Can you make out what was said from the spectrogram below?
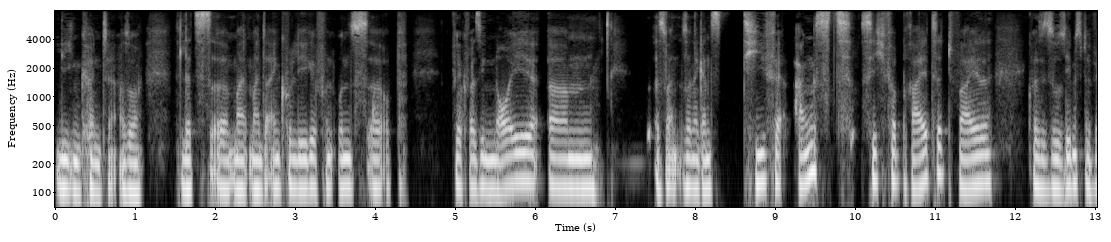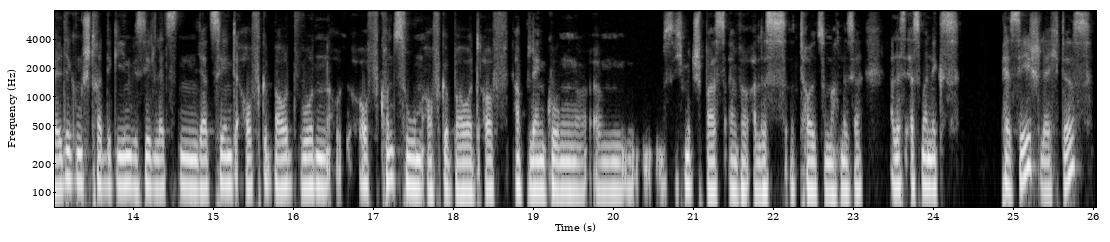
liegen könnte. Also letzt äh, meinte ein Kollege von uns, äh, ob wir quasi neu ähm, also so eine ganz tiefe Angst sich verbreitet, weil quasi so Lebensbewältigungsstrategien, wie sie die letzten Jahrzehnte aufgebaut wurden, auf Konsum aufgebaut, auf Ablenkung, ähm, sich mit Spaß einfach alles toll zu machen. Das ist ja alles erstmal nichts per se Schlechtes,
